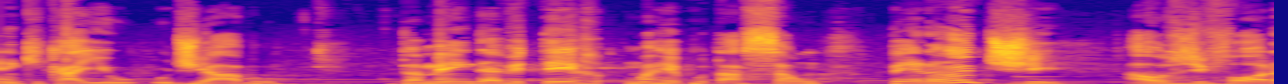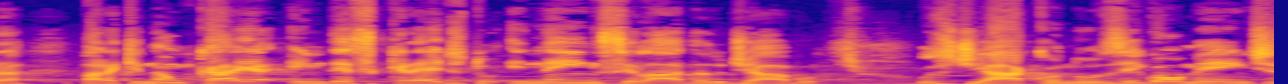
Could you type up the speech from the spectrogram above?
em que caiu o diabo também deve ter uma reputação perante aos de fora, para que não caia em descrédito e nem em cilada do diabo. Os diáconos igualmente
